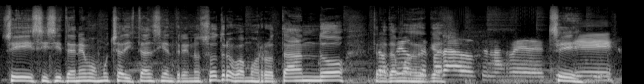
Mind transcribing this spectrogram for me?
Sí, sí, sí, tenemos mucha distancia entre nosotros, vamos rotando, Los tratamos veo de que... separados en las redes. Sí, Sí. sí,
